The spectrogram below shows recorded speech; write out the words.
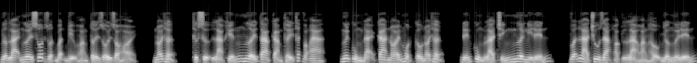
ngược lại ngươi sốt ruột bận bị hoàng tới rồi dò hỏi, nói thật, thực sự là khiến người ta cảm thấy thất vọng à ngươi cùng đại ca nói một câu nói thật, đến cùng là chính ngươi nghĩ đến, vẫn là chu gia hoặc là hoàng hậu nhường ngươi đến.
